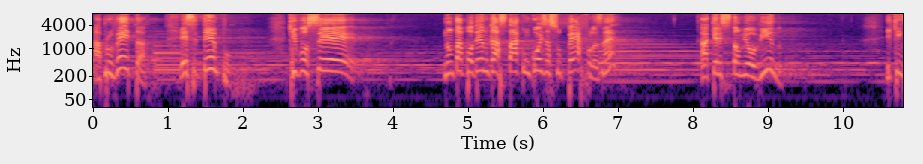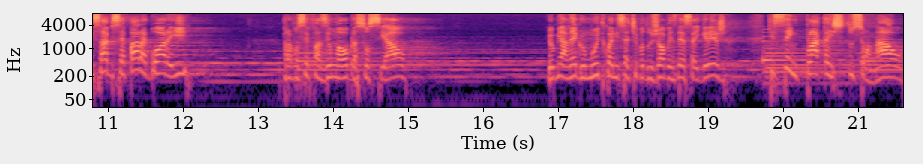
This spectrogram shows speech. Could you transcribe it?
Aproveita esse tempo que você não está podendo gastar com coisas supérfluas, né? Aqueles que estão me ouvindo. E quem sabe separa agora aí para você fazer uma obra social. Eu me alegro muito com a iniciativa dos jovens dessa igreja, que sem placa institucional,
